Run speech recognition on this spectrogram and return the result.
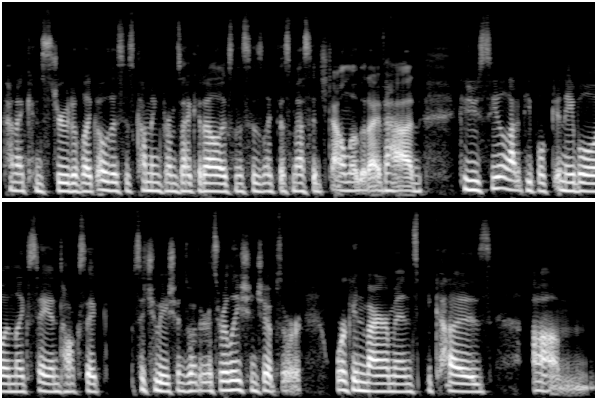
kind of construed of like oh this is coming from psychedelics and this is like this message download that I've had because you see a lot of people enable and like stay in toxic situations whether it's relationships or work environments because um,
